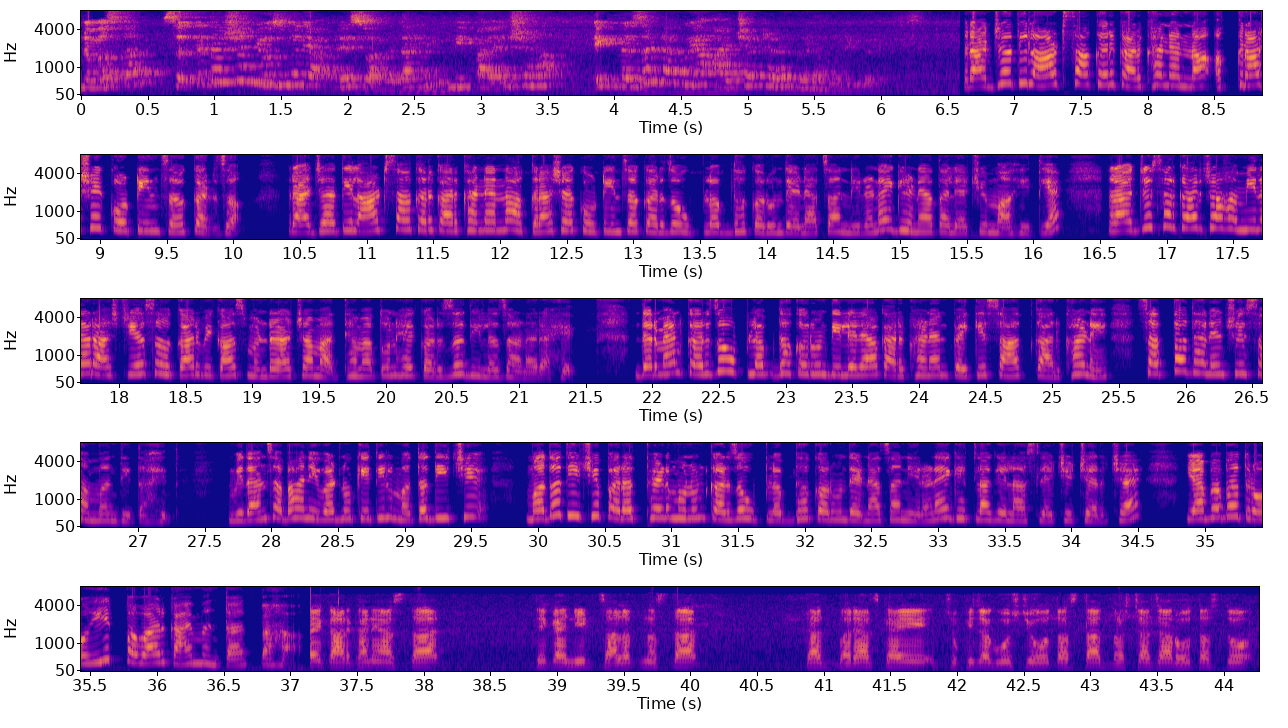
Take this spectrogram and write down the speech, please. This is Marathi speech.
नमस्कार सत्यदर्शन न्यूजमध्ये आपले स्वागत आहे. मी पायल शहा. एक नजर टाकूया आजच्या ठळक घडामोडीवर. राज्यातील आठ साखर कारखान्यांना अकराशे कोटींचं कर्ज. राज्यातील आठ साखर कारखान्यांना अकराशे कोटींचं कर्ज उपलब्ध करून देण्याचा निर्णय घेण्यात आल्याची माहिती आहे. राज्य सरकारच्या हमीनं राष्ट्रीय सहकार विकास मंडळाच्या माध्यमातून हे कर्ज दिलं जाणार आहे. दरम्यान कर्ज उपलब्ध करून दिलेल्या कारखान्यांपैकी सात कारखाने सत्ताधाऱ्यांशी संबंधित आहेत. विधानसभा निवडणुकीतील मदतीची मदतीची परतफेड म्हणून कर्ज उपलब्ध करून देण्याचा निर्णय घेतला गेला असल्याची चर्चा आहे. याबाबत रोहित पवार काय म्हणतात पहा. कारखाने असतात ते काही नीट चालत नसतात. त्यात बऱ्याच काही चुकीच्या गोष्टी होत असतात भ्रष्टाचार होत असतो.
